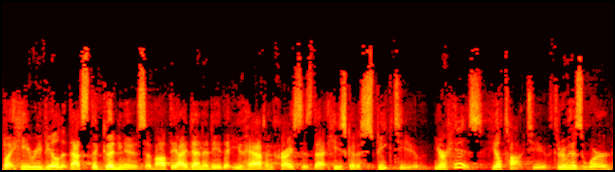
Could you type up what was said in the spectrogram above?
but he revealed it. That's the good news about the identity that you have in Christ is that he's going to speak to you. You're his. He'll talk to you through his word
